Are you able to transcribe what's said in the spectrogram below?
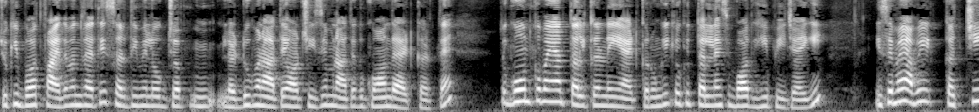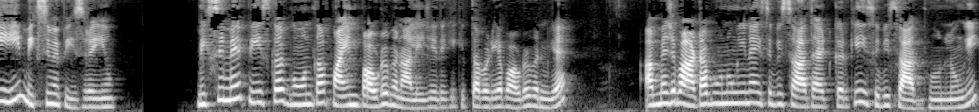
जो कि बहुत फ़ायदेमंद रहती है। सर्दी में लोग जब लड्डू बनाते हैं और चीज़ें बनाते हैं तो गोंद ऐड करते हैं। तो गोंद को मैं यहाँ तल कर नहीं ऐड करूँगी, क्योंकि तलने से बहुत घी पी जाएगी। इसे मैं अभी कच्ची ही मिक्सी में पीस रही हूँ। मिक्सी में पीस कर गोंद का फाइन पाउडर बना लीजिए। देखिए कितना बढ़िया पाउडर बन गया। अब मैं जब आटा भूनूँगी ना, इसे भी साथ ऐड करके, इसे भी साथ भून लूँगी।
